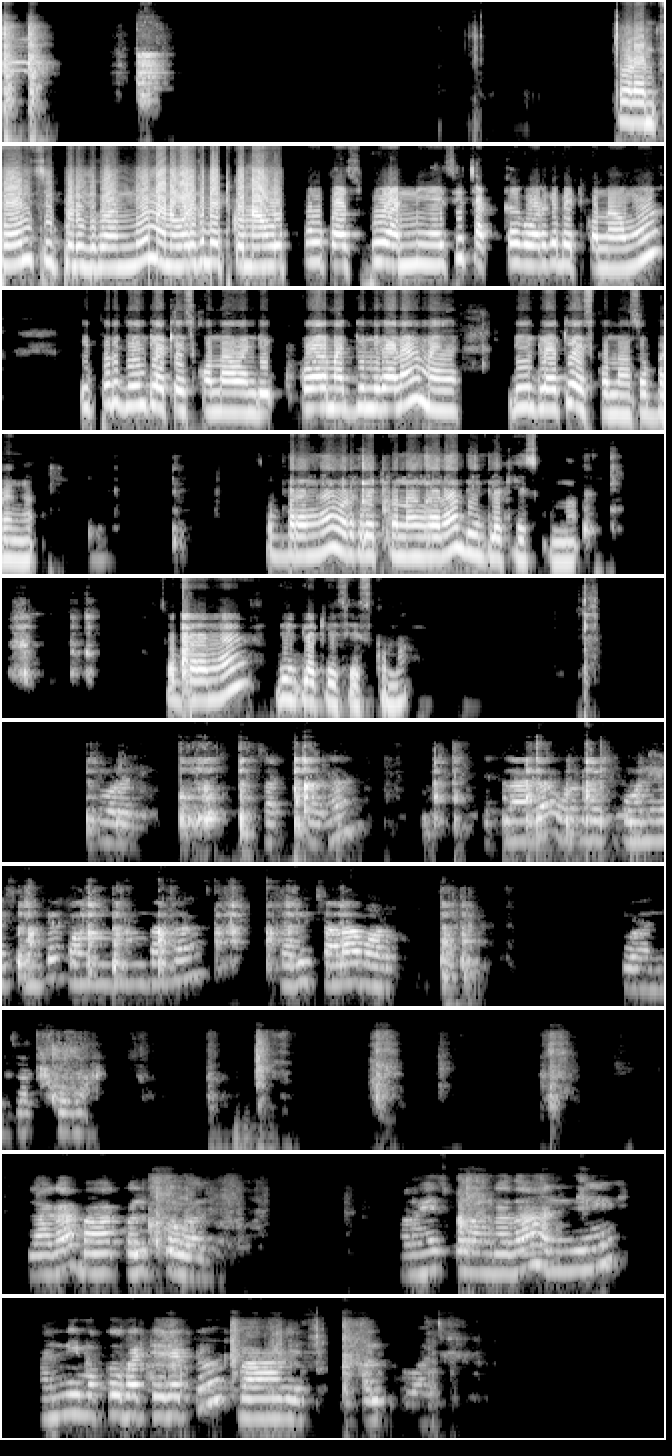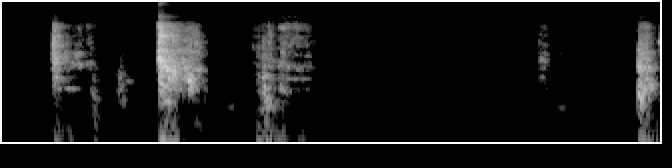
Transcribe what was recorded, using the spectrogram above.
చూడండి ఫ్రెండ్స్ ఇప్పుడు ఇదిగోండి మనం ఉడకబెట్టుకున్నాం ఉప్పు పసుపు అన్ని వేసి చక్కగా ఉడకబెట్టుకున్నాము. ఇప్పుడు దీంట్లోకి వేసుకుందామండి. కూర మగ్గింది కదా దీంట్లోకి వేసుకుందాం శుభ్రంగా. శుభ్రంగా ఉడకబెట్టుకున్నాం కదా దీంట్లోకి వేసుకుందాం. శుభ్రంగా దీంట్లోకి వేసేసుకుందాం. చూడండి చక్కగా ఇట్లాగా ఉడకబెట్టుకొని వేసుకుంటే తొందరగా కర్రీ చాలా బాగుంటుంది. చూడండి చక్కగా. ఇలాగా బాగా కలుపుకోవాలి. మనం వేసుకున్నాం కదా అన్ని అన్ని మొక్క పట్టేటట్టు బాగా వేసుకోవాలి కలుపుకోవాలి.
